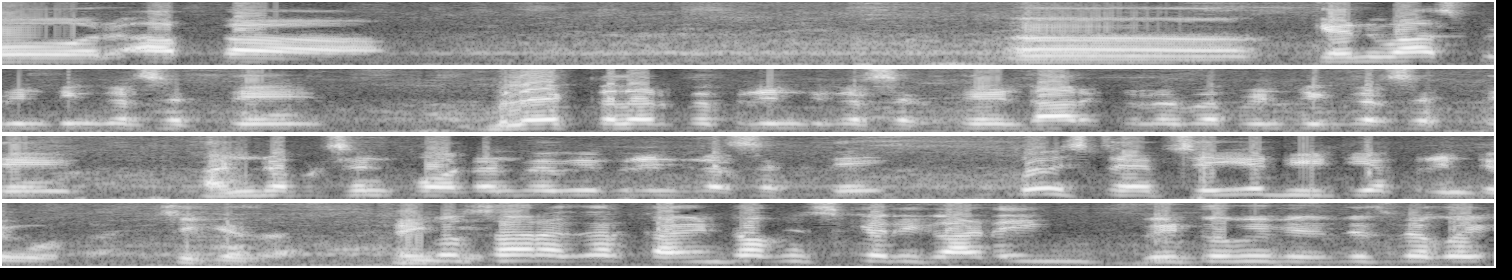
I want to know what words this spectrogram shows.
और आपका कैनवास प्रिंटिंग कर सकते हैं। ब्लैक कलर पे प्रिंट कर सकते हैं डार्क कलर पे प्रिंटिंग कर सकते हैं हंड्रेड परसेंट कॉटन पे भी प्रिंट कर सकते हैं। तो इस टाइप से ये डीटीएफ प्रिंटिंग होता है। ठीक है सर। तो you. सर अगर काइंड ऑफ़ इसके regarding B to B business में कोई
